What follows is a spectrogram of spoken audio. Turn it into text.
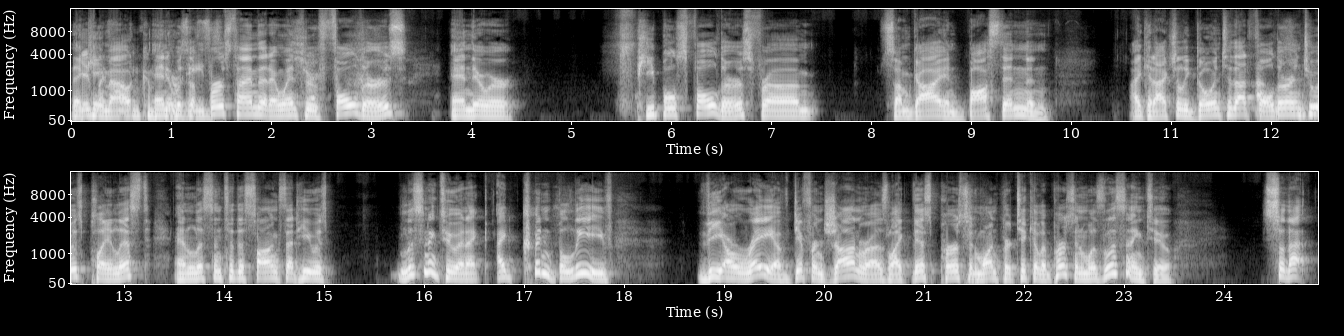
that Give came out, and it computer was the first time that I went through folders, and there were people's folders from some guy in Boston, and I could actually go into that oh. folder, into his playlist, and listen to the songs that he was listening to, and I I couldn't believe the array of different genres like this person, one particular person was listening to. So that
